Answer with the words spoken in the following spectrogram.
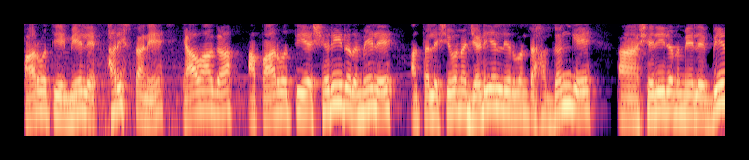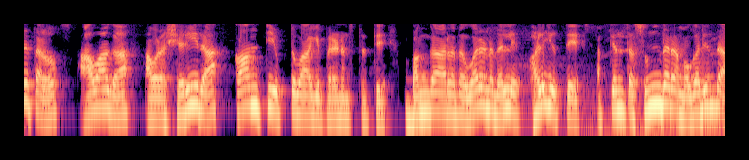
ಪಾರ್ವತಿಯ ಮೇಲೆ ಹರಿಸ್ತಾನೆ. ಯಾವಾಗ ಆ ಪಾರ್ವತಿಯ ಶರೀರದ ಮೇಲೆ ಆ ತಲೆ ಶಿವನ ಜಡಿಯಲ್ಲಿರುವಂತಹ ಗಂಗೆ ಶರೀರದ ಮೇಲೆ ಬೀಳ್ತಾಳೋ ಆವಾಗ ಅವಳ ಶರೀರ ಕಾಂತಿಯುಕ್ತವಾಗಿ ಪರಿಣಮಿಸ್ತತೆ. ಬಂಗಾರದ ವರ್ಣದಲ್ಲಿ ಹೊಳೆಯುತ್ತೆ ಅತ್ಯಂತ ಸುಂದರ ಮೊಗದಿಂದ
